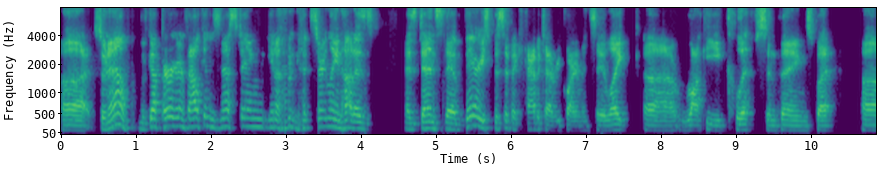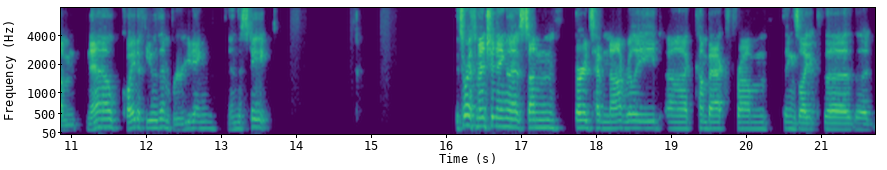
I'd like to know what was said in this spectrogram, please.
Uh, so now we've got peregrine falcons nesting, you know, certainly not as as dense. They have very specific habitat requirements. They like uh, rocky cliffs and things, but um, now quite a few of them breeding in the state. It's worth mentioning that some birds have not really uh, come back from things like the, the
